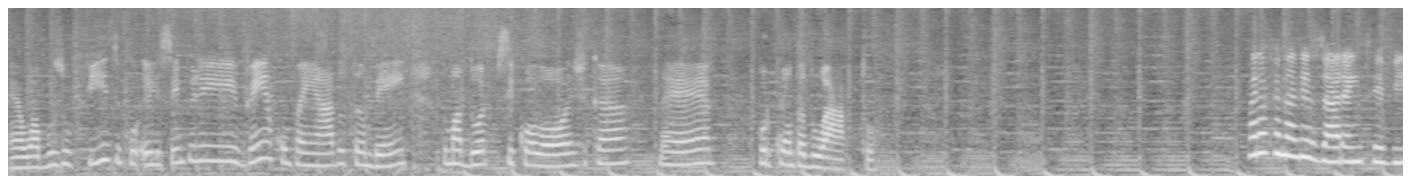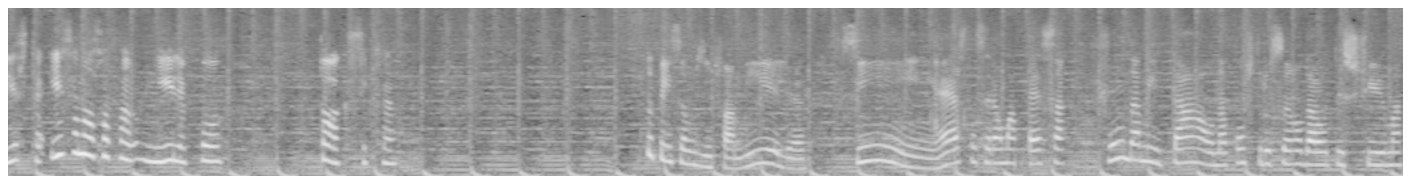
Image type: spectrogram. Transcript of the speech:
É, o abuso físico ele sempre vem acompanhado também de uma dor psicológica, né, por conta do ato. Para finalizar a entrevista, e se a nossa família for tóxica? Quando pensamos em família, sim, esta será uma peça fundamental na construção da autoestima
